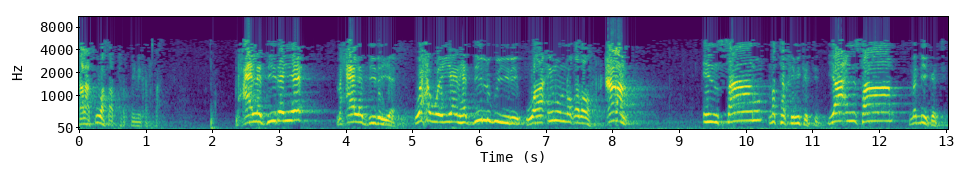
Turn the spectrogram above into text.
Khalaas kuwaasaad tarqiimi kartaa maxaa la diidaye? Maxaa la diidayaa waxa weeyaan haddii lagu yidhi waa inuu noqdo calam insaanu ma tarqiimi kartid. Yaa insaan ma dhigi kartid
